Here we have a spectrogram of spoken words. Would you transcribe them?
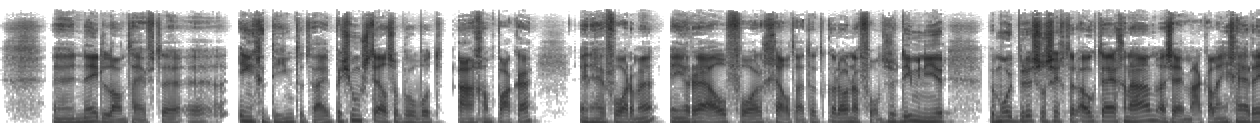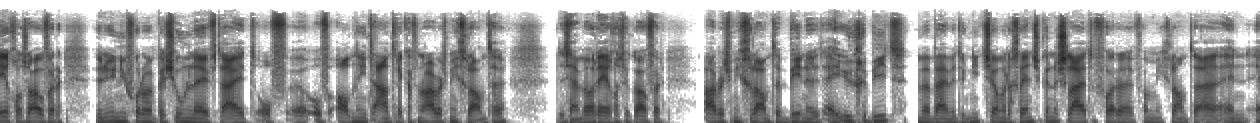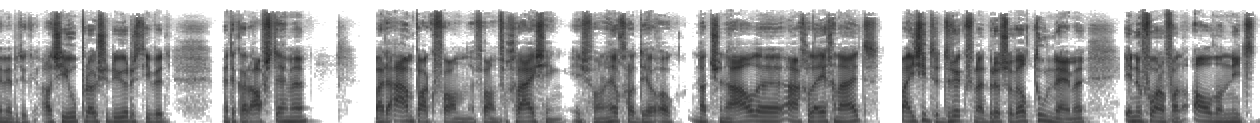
Uh, Nederland heeft uh, ingediend dat wij het pensioenstelsel bijvoorbeeld aan gaan pakken en hervormen in ruil voor geld uit het coronafonds. Dus op die manier bemoeit Brussel zich er ook tegenaan. Maar zij maken alleen geen regels over een uniforme pensioenleeftijd of, of al niet aantrekken van arbeidsmigranten. Er zijn wel regels over arbeidsmigranten binnen het EU-gebied. Waarbij we natuurlijk niet zomaar de grenzen kunnen sluiten voor, voor migranten. en, en we hebben natuurlijk asielprocedures die we met elkaar afstemmen. Maar de aanpak van, van vergrijzing is voor een heel groot deel ook nationaal uh, aangelegenheid. Maar je ziet de druk vanuit Brussel wel toenemen in de vorm van al dan niet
